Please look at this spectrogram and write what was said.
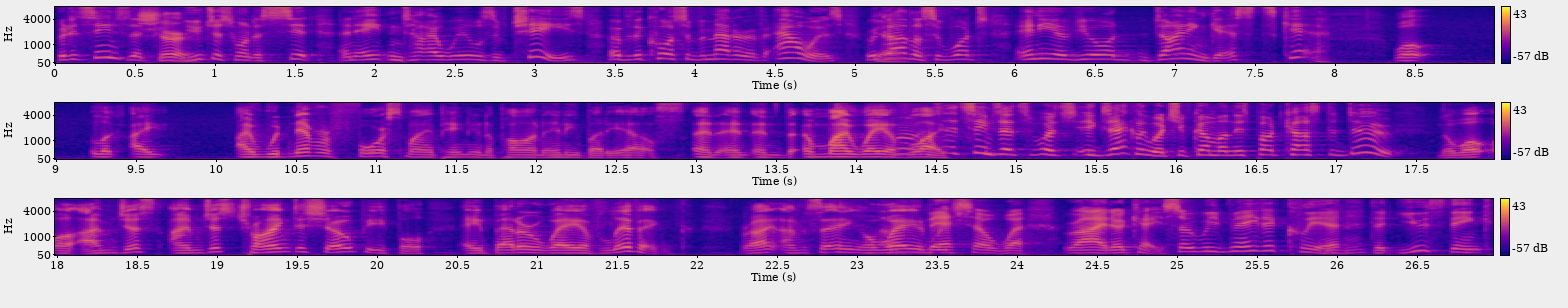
But it seems that Sure. you just want to sit and eat entire wheels of cheese over the course of a matter of hours, regardless of what any of your dining guests care. Well, look, I I would never force my opinion upon anybody else, and and, and th- my way of Well, life. It seems that's what's exactly what you've come on this podcast to do. No, well, well, I'm just I'm just trying to show people a better way of living, right? I'm saying a way a in which better way. Right. Okay. So we've made it clear that you think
